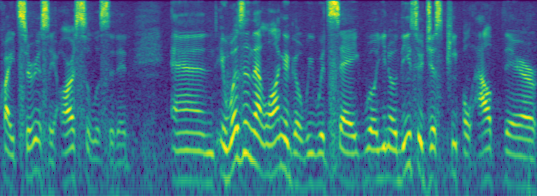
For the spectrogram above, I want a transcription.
quite seriously, are solicited. And it wasn't that long ago we would say, well, you know, these are just people out there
